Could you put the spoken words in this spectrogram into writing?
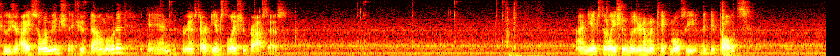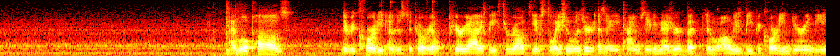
choose your ISO image that you've downloaded, and we're going to start the installation process. On the installation wizard, I'm going to take mostly the defaults. I will pause the recording of this tutorial periodically throughout the installation wizard as a time-saving measure, but it will always be recording during the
